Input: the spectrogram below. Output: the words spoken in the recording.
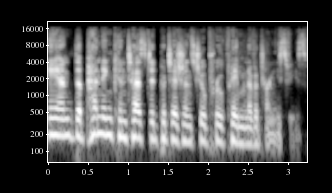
and the pending contested petitions to approve payment of attorney's fees.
